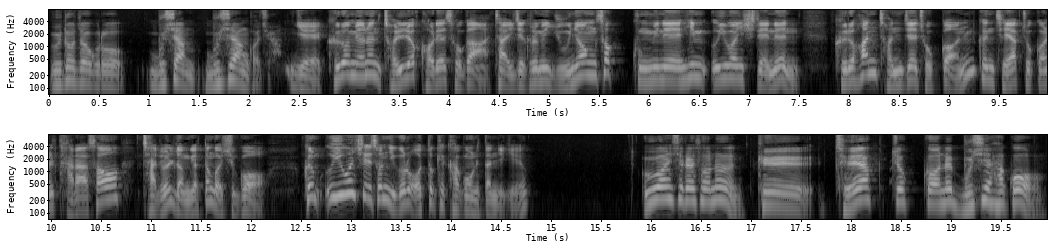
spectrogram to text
의도적으로 무시한 무시한 거죠. 예. 그러면은 전력 거래소가 자, 이제 그러면 윤영석 국민의힘 의원실에는 그러한 전제 조건, 그 제약 조건을 달아서 자료를 넘겼던 것이고 그럼 의원실에서는 이걸 어떻게 가공을 했다는 얘기예요? 의원실에서는 그 제약 조건을 무시하고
